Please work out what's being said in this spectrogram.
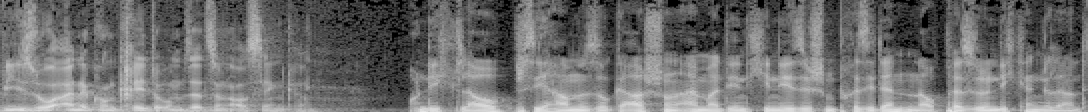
wie so eine konkrete Umsetzung aussehen kann. Und ich glaube, Sie haben sogar schon einmal den chinesischen Präsidenten auch persönlich kennengelernt.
